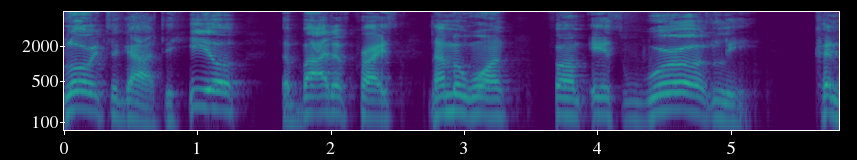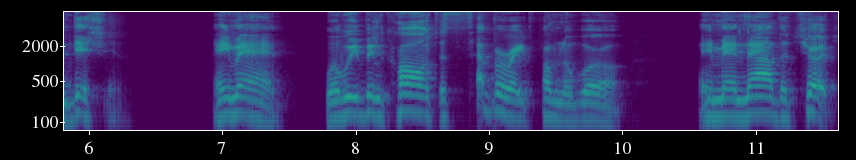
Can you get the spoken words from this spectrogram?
Glory to God, to heal the body of Christ, number one, from its worldly condition. Amen. Where we've been called to separate from the world. Amen. Now the church,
